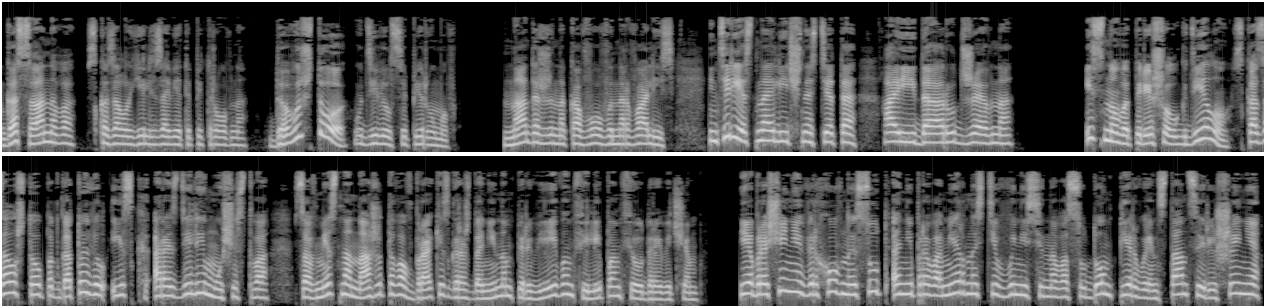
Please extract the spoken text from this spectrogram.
«Гасанова», — сказала Елизавета Петровна. «Да вы что?» — удивился Перумов. «Надо же, на кого вы нарвались. Интересная личность это Аида Аруджевна. И снова перешел к делу, сказал, что подготовил иск о разделе имущества, совместно нажитого в браке с гражданином Первеевым Филиппом Федоровичем, и обращение в Верховный суд о неправомерности вынесенного судом первой инстанции решения,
